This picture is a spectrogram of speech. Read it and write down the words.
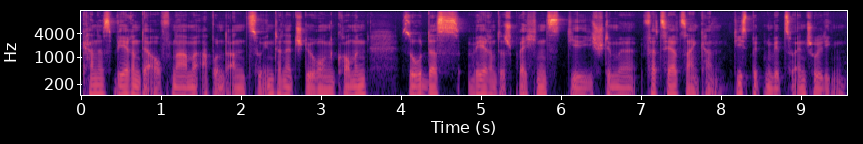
kann es während der Aufnahme ab und an zu Internetstörungen kommen, so dass während des Sprechens die Stimme verzerrt sein kann. Dies bitten wir zu entschuldigen.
